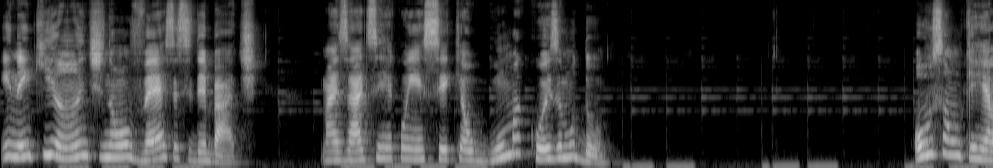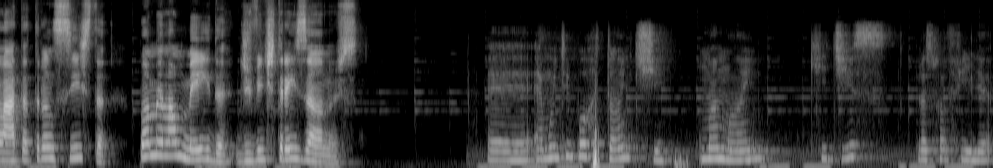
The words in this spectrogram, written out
e nem que antes não houvesse esse debate, mas há de se reconhecer que alguma coisa mudou. Ouçam o que relata a transista Pamela Almeida, de 23 anos. É, é muito importante uma mãe que diz para sua filha:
